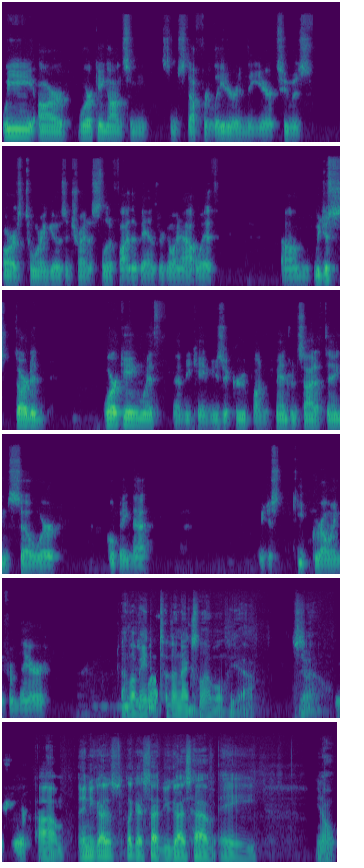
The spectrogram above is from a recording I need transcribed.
we are working on some some stuff for later in the year too, as far as touring goes and trying to solidify the bands we're going out with. Um, we just started working with MBK Music Group on management side of things, so we're hoping that we just keep growing from there. Elevate well. it to the next level, yeah. So, yeah, sure. um, and you guys, like I said, you guys have a you know,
